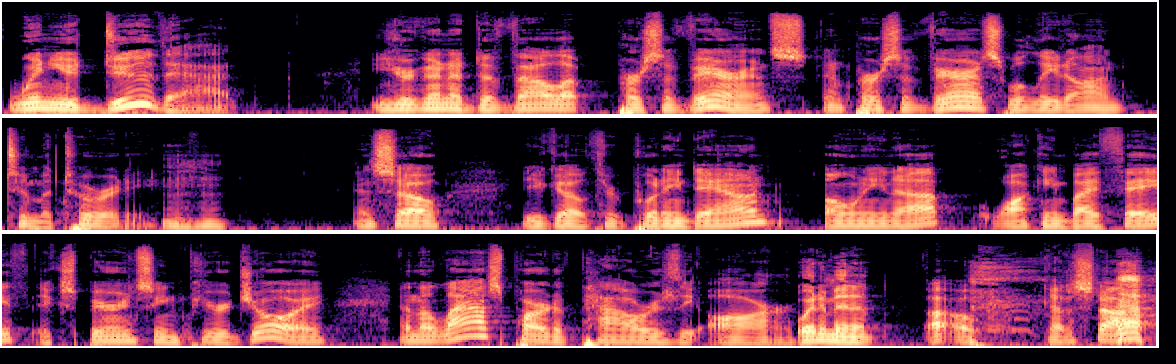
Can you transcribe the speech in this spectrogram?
when you do that, you're going to develop perseverance, and perseverance will lead on to maturity. Mm-hmm. And so you go through putting down, owning up, walking by faith, experiencing pure joy. And the last part of power is the R. Wait a minute. Uh oh, got to stop.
